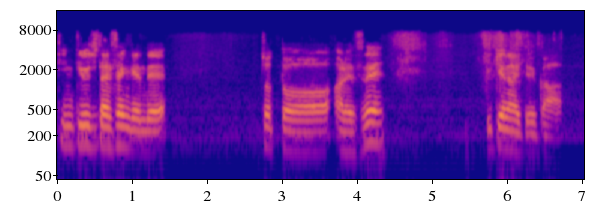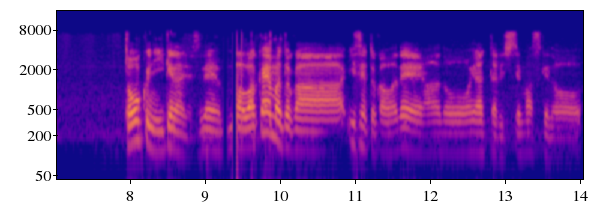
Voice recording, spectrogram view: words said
緊急事態宣言で、ちょっと、あれですね、行けないというか、遠くに行けないですね。まあ、和歌山とか伊勢とかはね、あの、やったりしてますけど、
